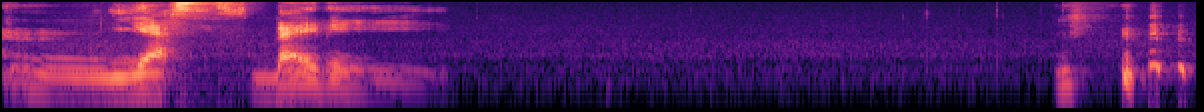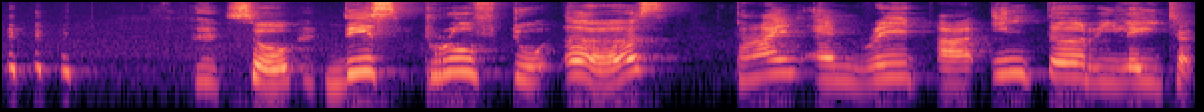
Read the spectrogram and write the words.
yes, baby. so this proof to us time and rate are interrelated.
